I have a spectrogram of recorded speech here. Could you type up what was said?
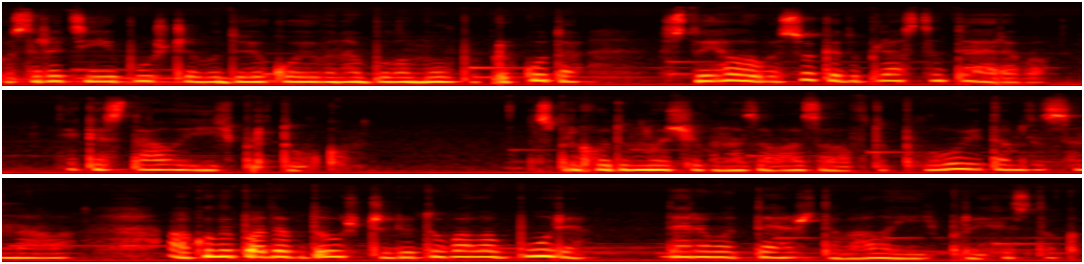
Посеред цієї пущі, до якої вона була мов би прикута, стояло високе дуплясте дерево, яке стало їй притулком. З приходом ночі вона залазила в дупло і там засинала, а коли падав дощ лютувала буря, дерево теж давало їй прихисток.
